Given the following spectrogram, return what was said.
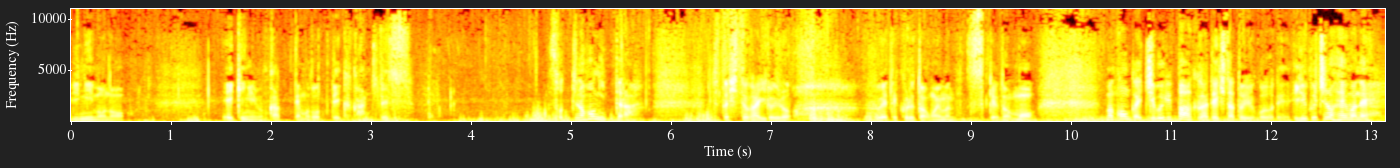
リニモの駅に向かって戻っていく感じです。そっちの方に行ったら、っと人がいろいろ増えてくるとは思いますけども、まあ、今回ジブリパークができたということで、入り口の辺はね、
